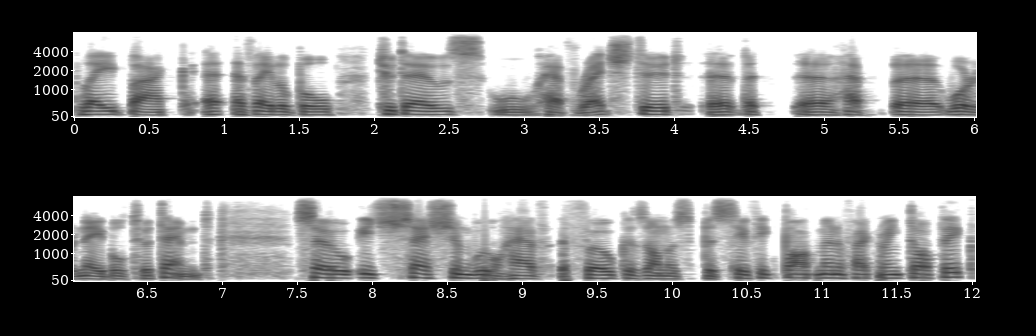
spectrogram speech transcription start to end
playback available to those who have registered but have were unable to attend. So each session will have a focus on a specific part manufacturing topic.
